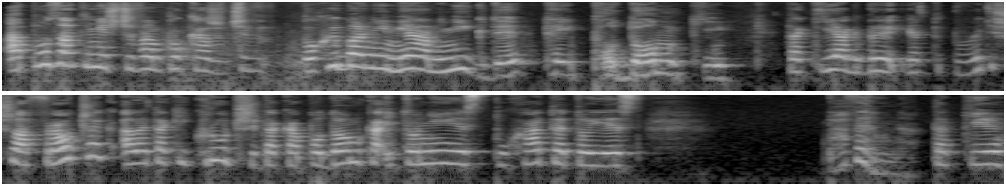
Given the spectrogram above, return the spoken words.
A poza tym jeszcze wam pokażę, czy, bo chyba nie miałam nigdy tej podomki. Taki jakby, jak to powiedzieć, szlafroczek, ale taki krótszy, taka podomka i to nie jest puchate, to jest bawełna. Takie,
